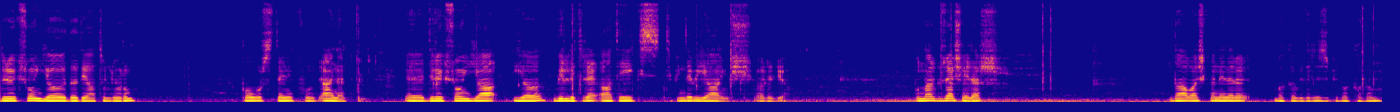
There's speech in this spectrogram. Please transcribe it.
direksiyon yağı da diye hatırlıyorum. Power Steering Fluid. Aynen. Ee, direksiyon yağ yağı 1 litre ATX tipinde bir yağymış. Öyle diyor. Bunlar güzel şeyler. Daha başka nelere bakabiliriz bir bakalım.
